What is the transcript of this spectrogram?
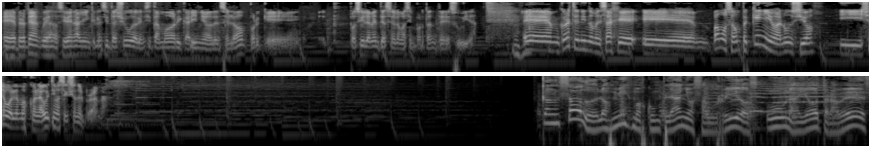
Eh, pero tengan cuidado, si ven a alguien que necesita ayuda, que necesita amor y cariño, dénselo, porque eh, posiblemente hace lo más importante de su vida. Eh, con este lindo mensaje, eh, vamos a un pequeño anuncio y ya volvemos con la última sección del programa. ¿Cansado de los mismos cumpleaños aburridos una y otra vez?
